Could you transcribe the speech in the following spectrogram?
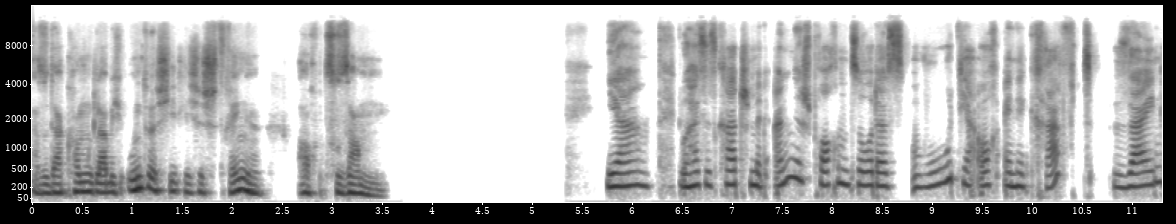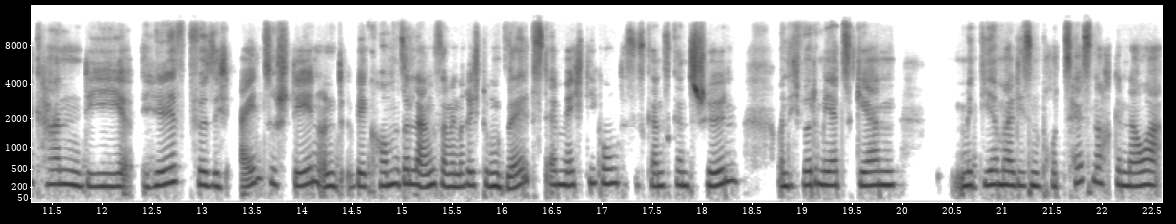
Also da kommen, glaube ich, unterschiedliche Stränge auch zusammen. Ja, du hast es gerade schon mit angesprochen, so dass Wut ja auch eine Kraft sein kann, die hilft, für sich einzustehen. Und wir kommen so langsam in Richtung Selbstermächtigung. Das ist ganz, ganz schön. Und ich würde mir jetzt gern mit dir mal diesen Prozess noch genauer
